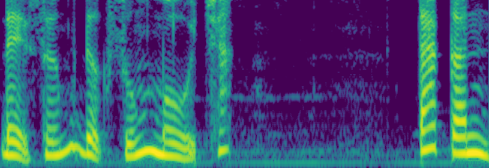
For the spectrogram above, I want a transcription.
để sớm được xuống mồ chắc. Ta cần.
